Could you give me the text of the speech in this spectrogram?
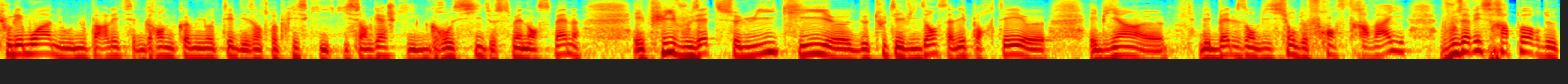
tous les mois nous, parler de cette grande communauté des entreprises qui, s'engagent, qui grossit de semaine en semaine. Et puis vous êtes celui qui, euh, de toute évidence, allait porter eh bien, les belles ambitions de France Travail. Vous avez ce rapport de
